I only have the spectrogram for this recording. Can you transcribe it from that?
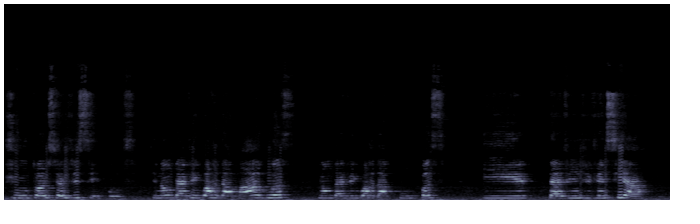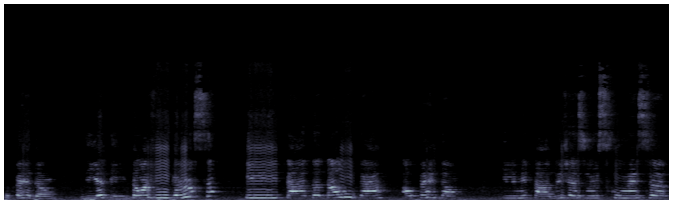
junto aos seus discípulos, que não devem guardar mágoas, não devem guardar culpas e devem vivenciar o perdão dia a dia. Então, a vingança ilimitada dá lugar ao perdão ilimitado. E Jesus, com essa,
